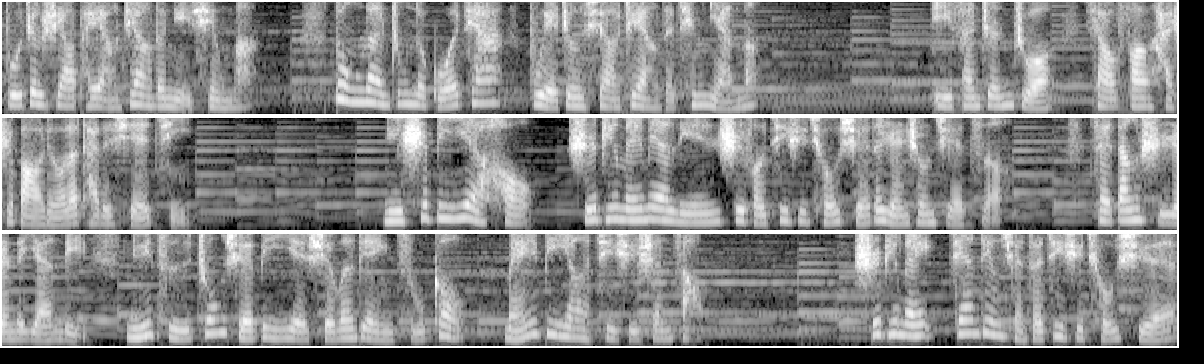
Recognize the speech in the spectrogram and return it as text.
不正是要培养这样的女性吗？动乱中的国家不也正需要这样的青年吗？一番斟酌，校方还是保留了她的学籍。女士毕业后，石平梅面临是否继续求学的人生抉择。在当时人的眼里，女子中学毕业学问便已足够，没必要继续深造。石平梅坚定选择继续求学，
